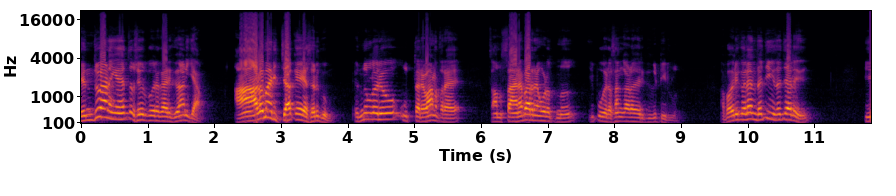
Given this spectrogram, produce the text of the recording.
എന്ത് വേണമെങ്കിൽ തൃശ്ശൂർ പൂരക്കാർക്ക് കാണിക്കാം. ആൾ മരിച്ചാൽ കേസെടുക്കും എന്നുള്ളൊരു ഉത്തരവാണത്രേ സംസ്ഥാന ഭരണകൂടത്തു നിന്ന് ഈ പൂരസംഘാടകർക്ക് കിട്ടിയിട്ടുള്ളൂ അപ്പോൾ ഒരിക്കലും എന്താ ചെയ്തെച്ചാൽ ഈ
